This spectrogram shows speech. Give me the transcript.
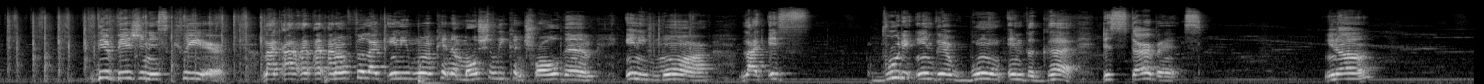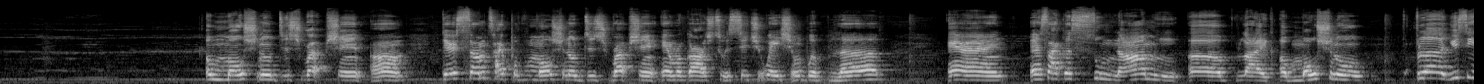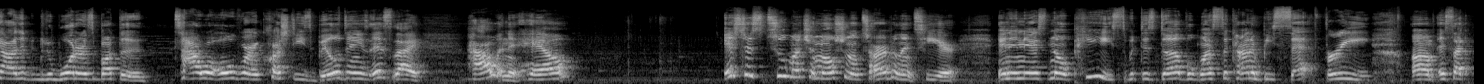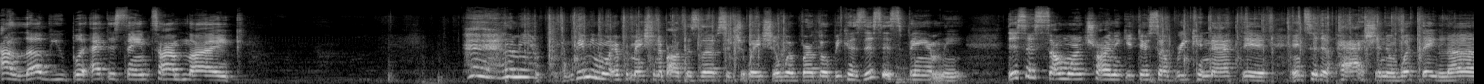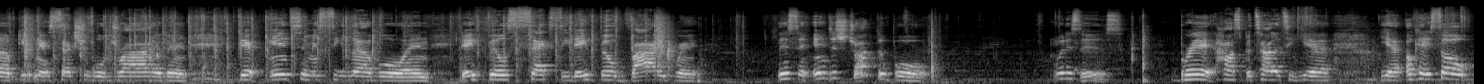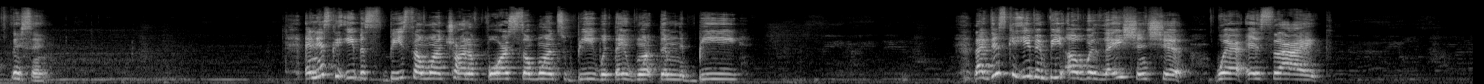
Their vision is clear. Like I, I, I don't feel like anyone can emotionally control them anymore. Like it's rooted in their womb in the gut. Disturbance. You know? Emotional disruption. Um, there's some type of emotional disruption in regards to a situation with love, and it's like a tsunami of like emotional flood. You see how the water is about to tower over and crush these buildings. It's like, how in the hell? It's just too much emotional turbulence here. And then there's no peace with this dove who wants to kind of be set free. Um, it's like, I love you, but at the same time, like, let me give me more information about this love situation with Virgo because this is family. This is someone trying to get themselves reconnected into the passion and what they love, getting their sexual drive and their intimacy level, and they feel sexy, they feel vibrant. Listen, indestructible. What is this? Bread, hospitality, yeah. Yeah, okay, so listen. And this could even be someone trying to force someone to be what they want them to be. Like this could even be a relationship where it's like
